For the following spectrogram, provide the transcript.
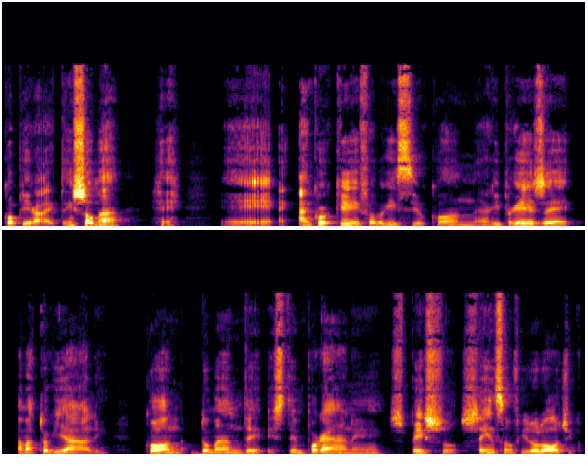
copyright. Insomma, eh, eh, ancorché Fabrizio con riprese amatoriali, con domande estemporanee, spesso senza un filologico,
